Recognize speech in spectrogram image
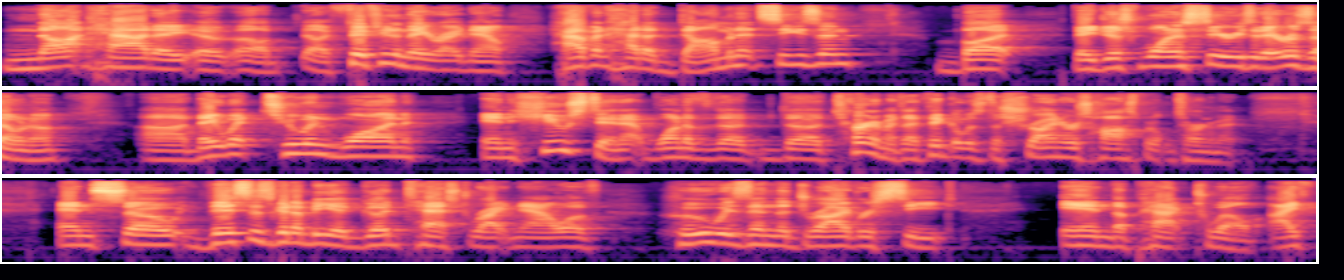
not had a, a, a 15 and 8 right now, haven't had a dominant season, but they just won a series at Arizona. Uh, they went 2 and 1 in Houston at one of the, the tournaments. I think it was the Shriners Hospital tournament. And so this is going to be a good test right now of who is in the driver's seat in the Pac 12. I,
